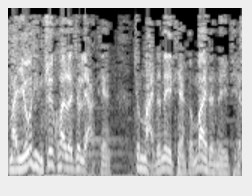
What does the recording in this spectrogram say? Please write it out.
买游艇最快乐就两天，就买的那一天和卖的那一天。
